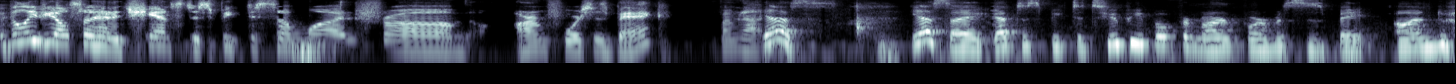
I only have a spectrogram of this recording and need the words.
I believe you also had a chance to speak to someone from Armed Forces Bank. If I'm not. Yes, yes, I got to speak to two people from Armed Forces Bank on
